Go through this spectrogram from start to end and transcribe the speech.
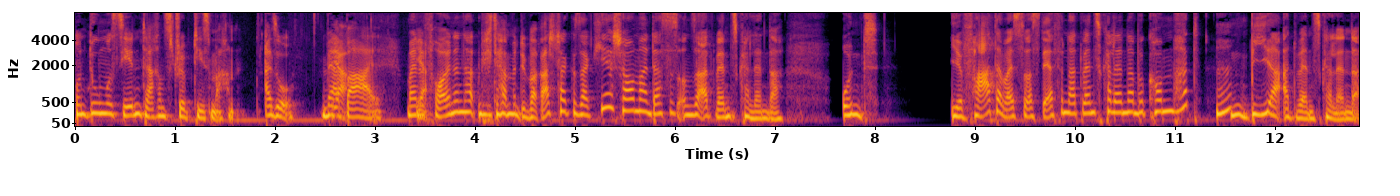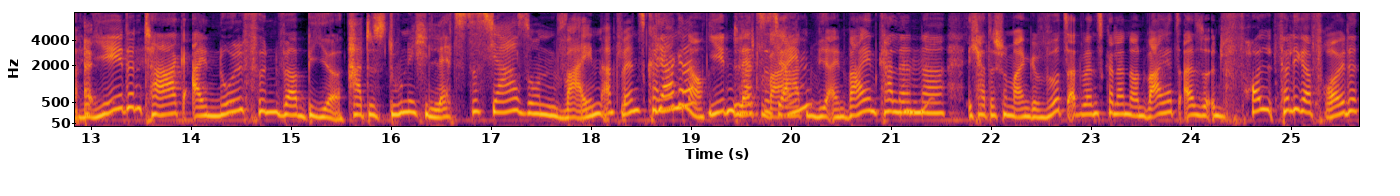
Und du musst jeden Tag einen Striptease machen. Also verbal. Ja. Meine Ja. Freundin hat mich damit überrascht, hat gesagt, hier, schau mal, das ist unser Adventskalender. Und ihr Vater, weißt du, was der für einen Adventskalender bekommen hat? Hm? Ein Bier-Adventskalender. Äh. Jeden Tag ein 05er Bier. Hattest du nicht letztes Jahr so einen Wein-Adventskalender? Ja, genau. Jeden Tag Letztes Wein? Mhm. Jahr hatten wir einen Weinkalender. Ich hatte schon mal einen Gewürz-Adventskalender und war jetzt also in voll, völliger Freude.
